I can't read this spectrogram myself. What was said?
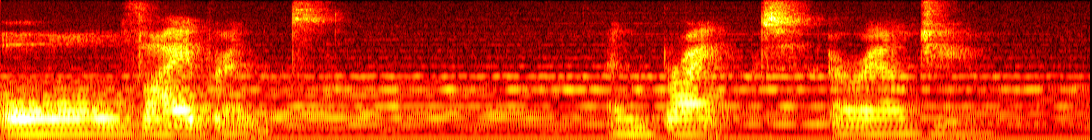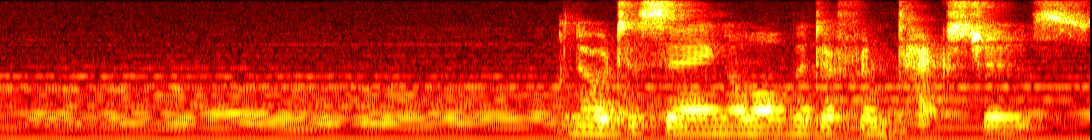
All vibrant and bright around you. Noticing all the different textures.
